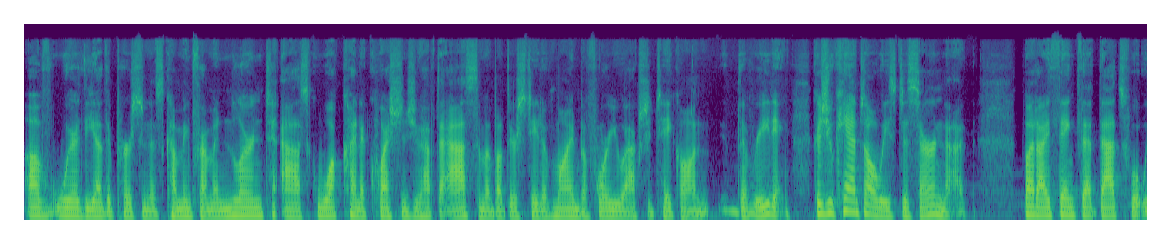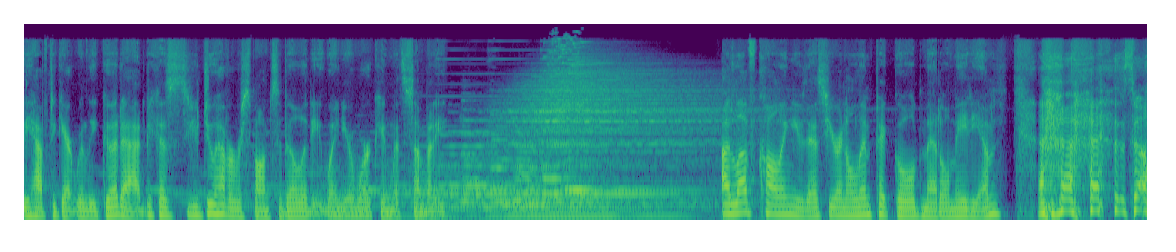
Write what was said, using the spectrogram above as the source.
of where the other person is coming from and learn to ask what kind of questions you have to ask them about their state of mind before you actually take on the reading because you can't always discern that. But I think that that's what we have to get really good at because you do have a responsibility when you're working with somebody. I love calling you this. You're an Olympic gold medal medium. so,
